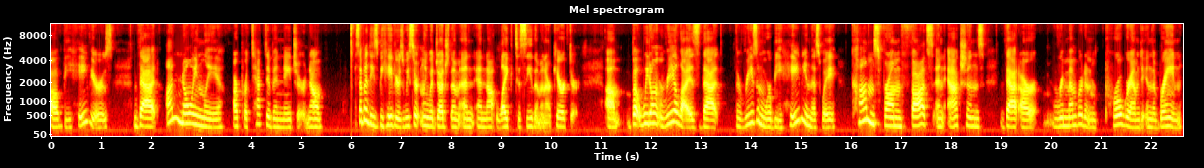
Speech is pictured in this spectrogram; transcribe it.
of behaviors that unknowingly are protective in nature. Now, some of these behaviors, we certainly would judge them and, and not like to see them in our character. Um, but we don't realize that the reason we're behaving this way comes from thoughts and actions that are remembered and programmed in the brain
